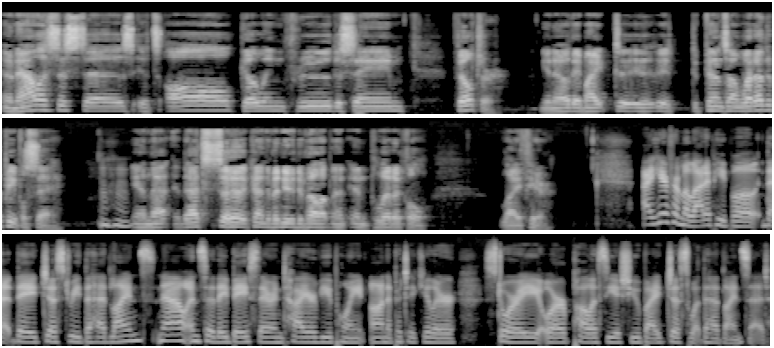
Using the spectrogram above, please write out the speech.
analysis says. It's all going through the same filter. You know, they might. Uh, it depends on what other people say, mm-hmm. and that that's uh, kind of a new development in political life here. I hear from a lot of people that they just read the headlines now, and so they base their entire viewpoint on a particular story or policy issue by just what the headline said.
